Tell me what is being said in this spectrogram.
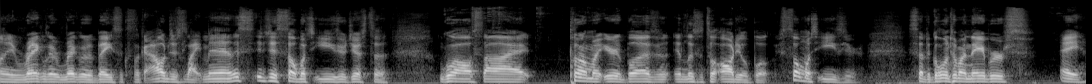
on a regular, regular basis. Like I'll just like, man, this it's just so much easier just to go outside, put on my earbuds, and, and listen to an audiobook. So much easier. Instead of going to my neighbors, hey,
